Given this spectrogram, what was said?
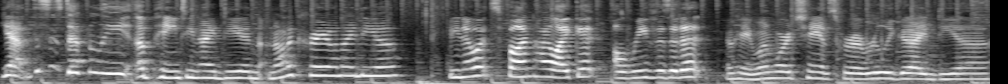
Yeah, this is definitely a painting idea, not a crayon idea. But you know It's fun. I like it. I'll revisit it. Okay, one more chance for a really good idea.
